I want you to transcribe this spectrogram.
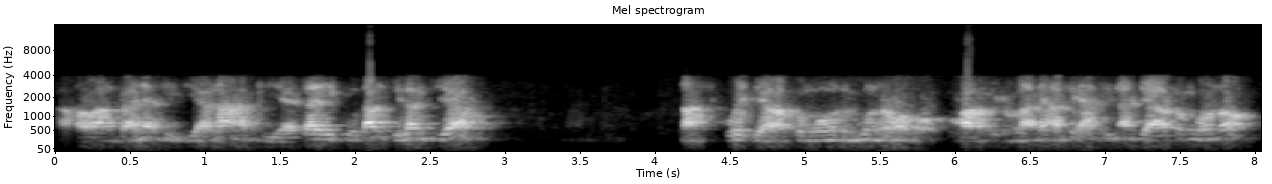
Nah, orang banyak di dia nabi, ya saya ikutan bilang dia Nah, gue jawab pengono, gue rokok. Kalau hati-hati aja pengono.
